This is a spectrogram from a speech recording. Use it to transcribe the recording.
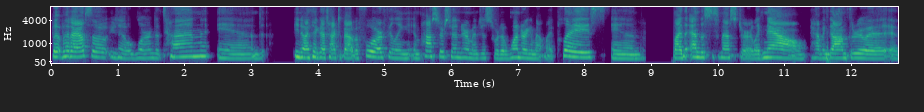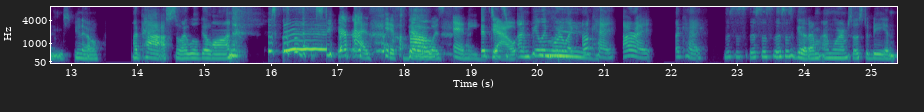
But but I also you know learned a ton, and you know I think I talked about before feeling imposter syndrome and just sort of wondering about my place and by the end of the semester like now having gone through it and you know I passed so I will go on next year As if there Um, was any it's, it's- doubt. I'm feeling more like, okay, all right, okay, this is this is this is good. I'm I'm where I'm supposed to be, and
